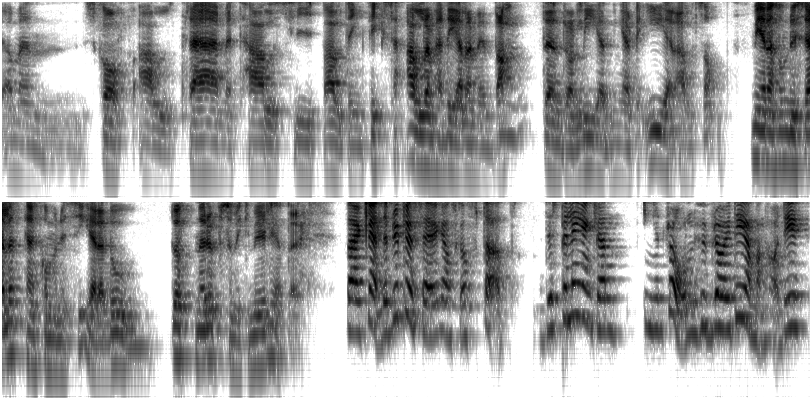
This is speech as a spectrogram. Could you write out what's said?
ja, men, skapa all trä, metall, slipa allting, fixa alla de här delarna med vatten, dra ledningar för el, allt sånt. Medan om du istället kan kommunicera, då, då öppnar det upp så mycket möjligheter. Verkligen, det brukar jag säga ganska ofta att det spelar egentligen ingen roll hur bra idé man har. Det är,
